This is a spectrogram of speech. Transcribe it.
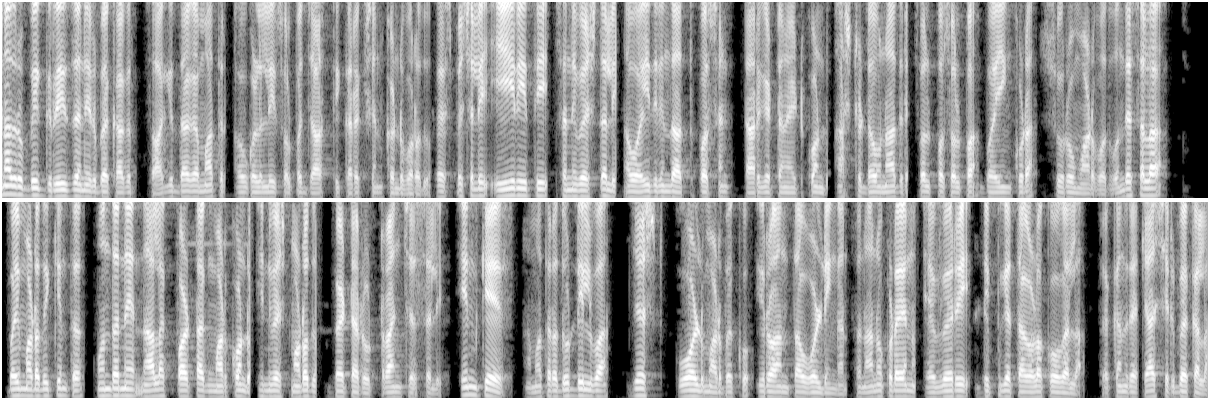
ಏನಾದ್ರೂ ಬಿಗ್ ರೀಸನ್ ಇರಬೇಕಾಗುತ್ತೆ. ಸೊ ಆಗಿದ್ದಾಗ ಮಾತ್ರ ಅವುಗಳಲ್ಲಿ ಸ್ವಲ್ಪ ಜಾಸ್ತಿ ಕರೆಕ್ಷನ್ ಕಂಡು ಬರೋದು ಎಸ್ಪೆಷಲಿ ಈ ರೀತಿ ಸನ್ನಿವೇಶದಲ್ಲಿ ನಾವು ಐದರಿಂದ ಹತ್ತು ಪರ್ಸೆಂಟ್ ಟಾರ್ಗೆಟ್ ಅನ್ನ ಇಟ್ಕೊಂಡು ಅಷ್ಟು ಡೌನ್ ಆದ್ರೆ ಸ್ವಲ್ಪ ಸ್ವಲ್ಪ ಬೈಯಿಂಗ್ ಕೂಡ ಶುರು ಮಾಡಬಹುದು ಒಂದೇ ಸಲ ಬೈ ಮಾಡೋದಕ್ಕಿಂತ ಒಂದನ್ನೇ ನಾಲ್ಕು ಪಾರ್ಟ್ ಆಗಿ ಮಾಡ್ಕೊಂಡು ಇನ್ವೆಸ್ಟ್ ಮಾಡೋದು ಬೆಟರ್ ಟ್ರಾಂಚಸ್ ಅಲ್ಲಿ. ಇನ್ ಕೇಸ್ ನಮ್ಮ ಹತ್ರ ದುಡ್ಡಿಲ್ವಾ ಜಸ್ಟ್ ಹೋಲ್ಡ್ ಮಾಡಬೇಕು, ಇರೋ ಅಂತ ಹೋಲ್ಡಿಂಗ್ ಅನ್ನು. ನಾನು ಕೂಡ ಏನು ಎವ್ರಿ ಡಿಪ್ಗೆ ತಗೊಳಕ್ ಹೋಗಲ್ಲ. ಯಾಕಂದ್ರೆ ಕ್ಯಾಶ್ ಇರ್ಬೇಕಲ್ಲ.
